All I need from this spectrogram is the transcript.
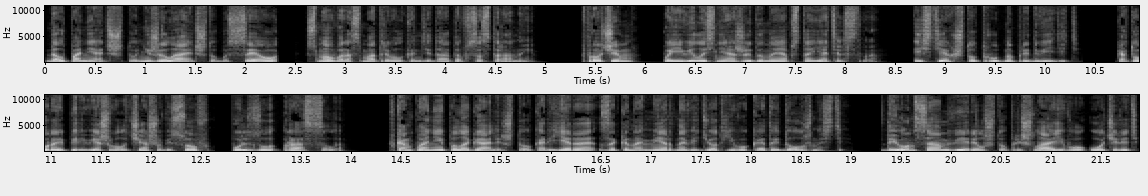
дал понять, что не желает, чтобы SEO снова рассматривал кандидатов со стороны. Впрочем, появилось неожиданное обстоятельство, из тех, что трудно предвидеть, которое перевешивало чашу весов в пользу Рассела. В компании полагали, что карьера закономерно ведет его к этой должности. Да и он сам верил, что пришла его очередь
